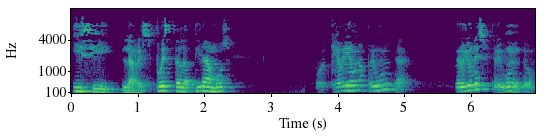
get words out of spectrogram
Y si la respuesta la tiramos, qué habría una pregunta? Pero yo les pregunto,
